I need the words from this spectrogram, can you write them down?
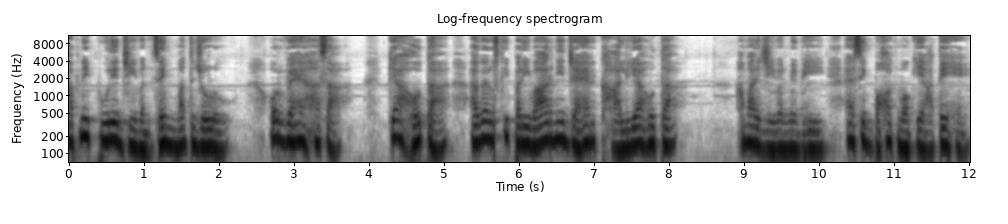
अपने पूरे जीवन से मत जोड़ो और वह हंसा, क्या होता अगर उसके परिवार ने जहर खा लिया होता? हमारे जीवन में भी ऐसे बहुत मौके आते हैं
